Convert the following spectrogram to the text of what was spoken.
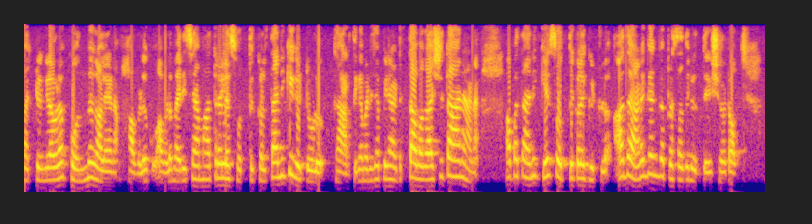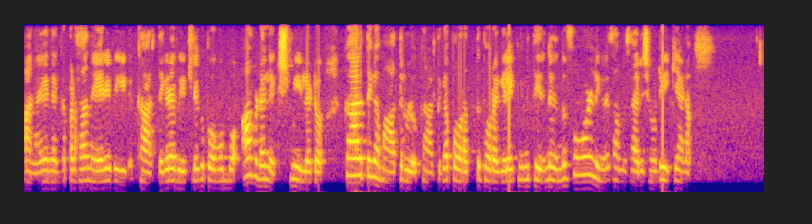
പറ്റുമെങ്കിൽ അവളെ കൊന്നു കളയണം. അവൾ അവൾ മരിച്ചാൽ മാത്രമല്ല സ്വത്തുക്കൾ തനിക്ക് കിട്ടുള്ളൂ. കാർത്തിക മരിച്ച പിന്നെ അടുത്ത അവകാശി താനാണ്. തനിക്ക് സ്വത്തുക്കൾ കിട്ടുള്ളൂ. അതാണ് ഗംഗപ്രസാദിന്റെ ഉദ്ദേശം കേട്ടോ. അങ്ങനെ ഗംഗപ്രസാദ് നേരെ വീട് കാർത്തികയുടെ വീട്ടിലേക്ക് പോകുമ്പോൾ അവിടെ ലക്ഷ്മി ഇല്ല കേട്ടോ. കാർത്തിക മാത്രമേ ഉള്ളൂ. കാർത്തിക പുറത്ത് പുറകിലേക്ക് ഇങ്ങനെ തിരിഞ്ഞു നിന്ന് ഫോണിൽ ഇങ്ങനെ സംസാരിച്ചുകൊണ്ടിരിക്കുകയാണ്.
